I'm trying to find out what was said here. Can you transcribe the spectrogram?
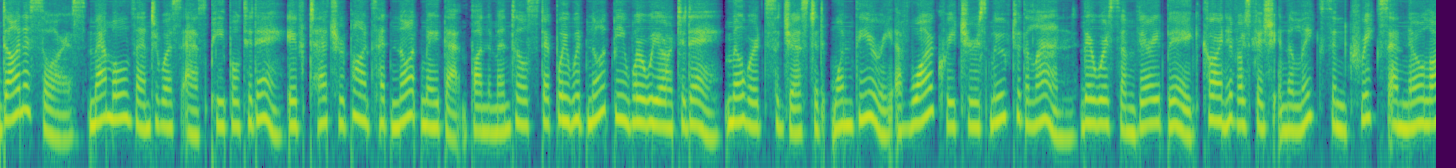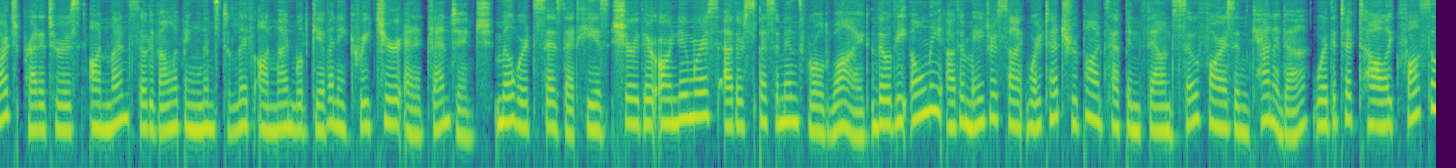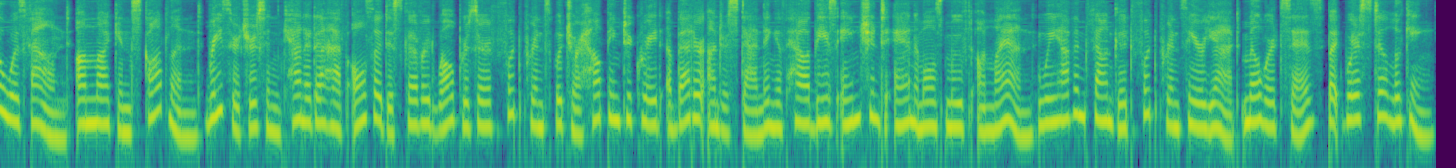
dinosaurs, mammals and to us as people today today. If tetrapods had not made that fundamental step we would not be where we are today. Millward suggested one theory of why creatures moved to the land. There were some very big carnivorous fish in the lakes and creeks and no large predators on land so developing limbs to live on land would give any creature an advantage. Millward says that he is sure there are numerous other specimens worldwide though the only other major site where tetrapods have been found so far is in Canada where the Tiktaalik fossil was found. Unlike in Scotland, researchers in Canada have also discovered well-preserved footprints which are helping to create a better understanding of how these ancient animals moved on land. We haven't found good footprints here yet, Millward says, but we're still looking.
